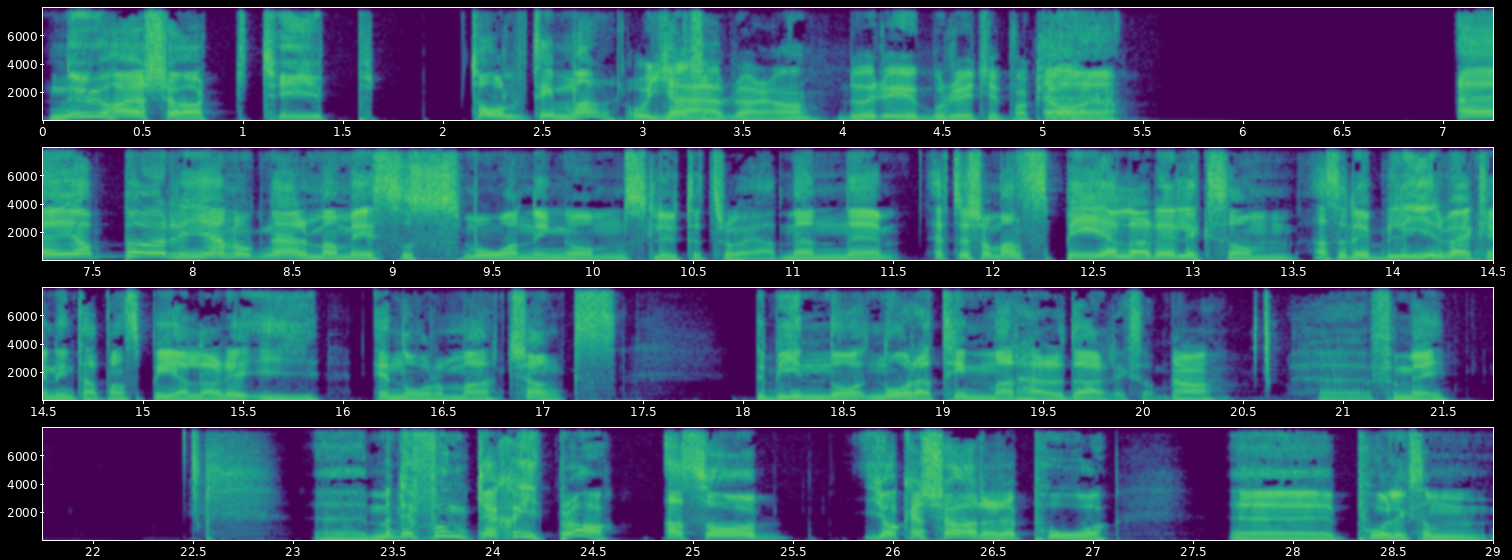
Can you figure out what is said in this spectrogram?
nu har jag kört typ 12 timmar. Åh jävlar, ja. Då är du, ju- borde du typ vara klar. Eh, Jag börjar nog närma mig så småningom slutet tror jag. Men eh, eftersom man spelar det liksom, alltså det blir verkligen inte att man spelar det i enorma chunks. Det blir no några timmar här och där liksom. Ja. eh, för mig. Eh, men det funkar skitbra. Alltså, jag kan köra det på, eh, på liksom,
